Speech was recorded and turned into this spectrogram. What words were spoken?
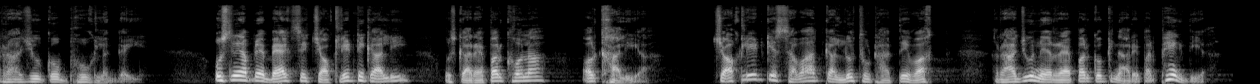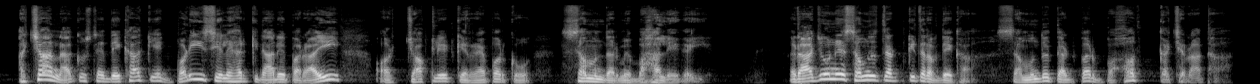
राजू को भूख लग गई। उसने अपने बैग से चॉकलेट निकाली, उसका रैपर खोला और खा लिया। चॉकलेट के स्वाद का लुत्फ उठाते वक्त राजू ने रैपर को किनारे पर फेंक दिया। अचानक उसने देखा कि एक बड़ी सी लहर किनारे पर आई और चॉकलेट के रैपर को समुद्र में बहा ले गई। राजू ने समुद्र तट की तरफ़ देखा। समुद्र तट पर बहुत कचरा था।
